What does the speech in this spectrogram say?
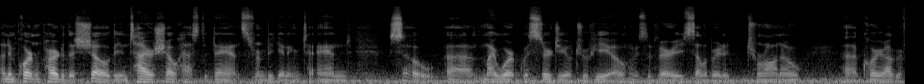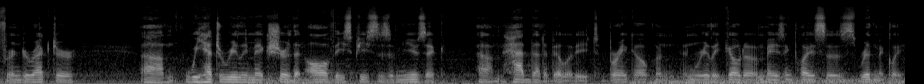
an important part of the show. The entire show has to dance from beginning to end. So uh, my work with Sergio Trujillo, who's a very celebrated Toronto uh, choreographer and director, um, we had to really make sure that all of these pieces of music um, had that ability to break open and really go to amazing places rhythmically.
